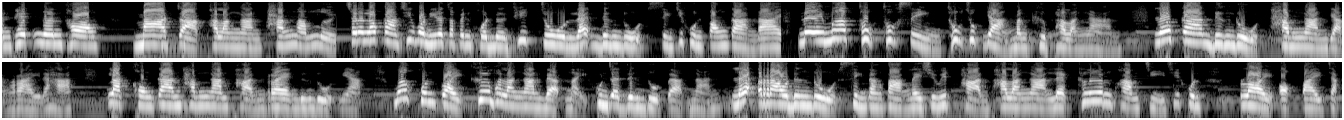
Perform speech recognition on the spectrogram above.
นเพชรเงินทอง มาจากพลังงานทั้งนั้นเลย ฉะนั้นแล้วการที่วันนี้เราจะเป็นคนหนึ่งที่จูนและดึงดูดสิ่งที่คุณต้องการได้ ในเมื่อทุกๆสิ่งทุกๆอย่างมันคือพลังงาน แล้วการดึงดูดทำงานอย่างไรนะคะ หลักของการทำงานผ่านแรงดึงดูดเนี่ยเมื่อคุณปล่อยคลื่นพลังงานแบบไหน คุณจะดึงดูดแบบนั้น และเราดึงดูดสิ่งต่างๆ ในชีวิตผ่านพลังงานและคลื่นความถี่ที่คุณ ปล่อยออกไปจาก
